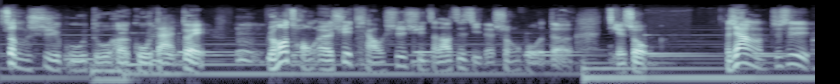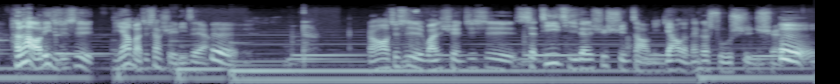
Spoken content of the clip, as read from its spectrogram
正视孤独和孤单，嗯对，嗯然后从而去调试、寻找到自己的生活的节奏。好像就是很好的例子，就是你要么就像雪莉这样，嗯然后就是完全就是积极的去寻找你要的那个舒适圈，嗯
